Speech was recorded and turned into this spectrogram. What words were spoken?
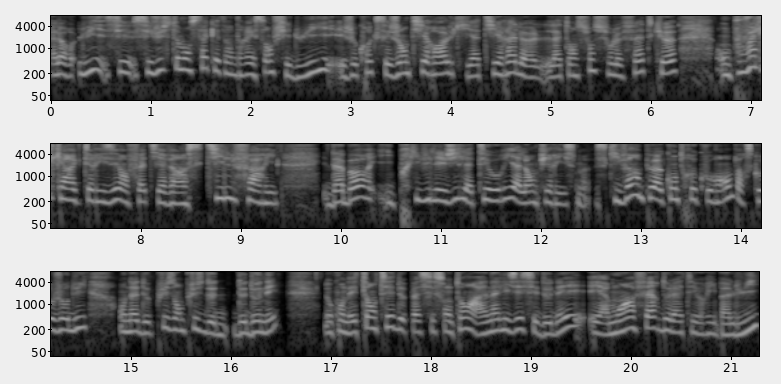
Alors lui, c'est justement ça qui est intéressant chez lui, et je crois que c'est Jean Tirole qui attirait l'attention sur le fait que on pouvait le caractériser. En fait, il y avait un style Fari. D'abord, il privilégie la théorie à l'empirisme, ce qui va un peu à contre-courant parce qu'aujourd'hui, on a de plus en plus de, de, données, donc on est tenté de passer son temps à analyser ces données et à moins faire de la théorie. Ben lui,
